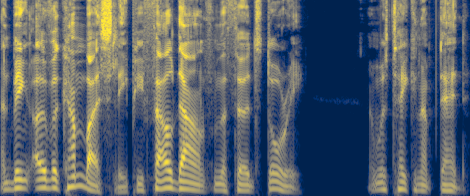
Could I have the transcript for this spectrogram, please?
And being overcome by sleep, he fell down from the third story and was taken up dead.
